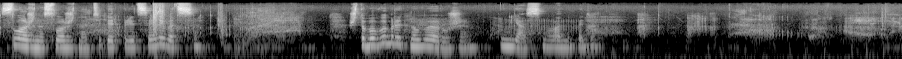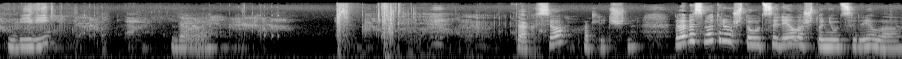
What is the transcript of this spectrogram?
Сложно, сложно теперь прицеливаться. Чтобы выбрать новое оружие. Ясно, ладно, пойдем. Бери. Давай. Так, все, отлично. Давай посмотрим, что уцелело, что не уцелело.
